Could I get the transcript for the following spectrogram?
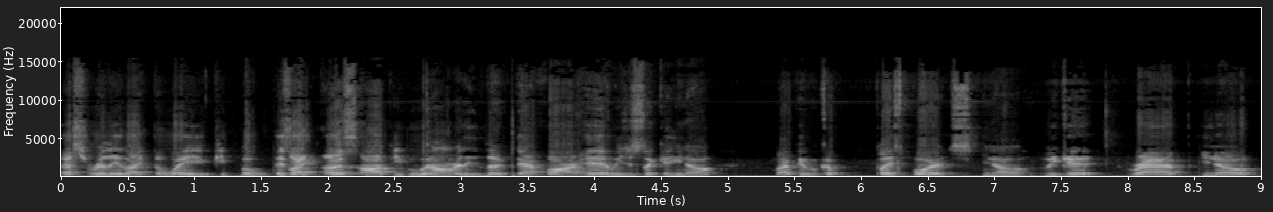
that's really like the way people. It's like us, our people. We don't really look that far ahead. We just look at you know, black people could play sports. You know, we could rap. You know,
